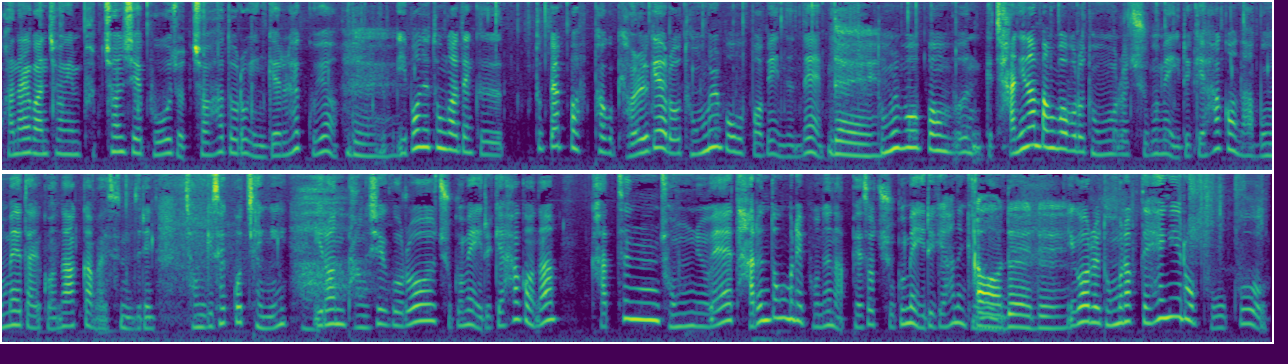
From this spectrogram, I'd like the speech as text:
관할관청인 부천시에 보호 조처하도록 인계를 했고요. 네. 이번에 통과된 그 특별법하고 별개로 동물보호법이 있는데 네. 동물보호법은 잔인한 방법으로 동물을 죽음에 이르게 하거나 목매 달거나 아까 말씀드린 전기 새꼬챙이 아. 이런 방식으로 죽음에 이르게 하거나 같은 종류의 다른 동물이 보는 앞에서 죽음에 이르게 하는 경우 아, 네, 네. 이거를 동물학대 행위로 보고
